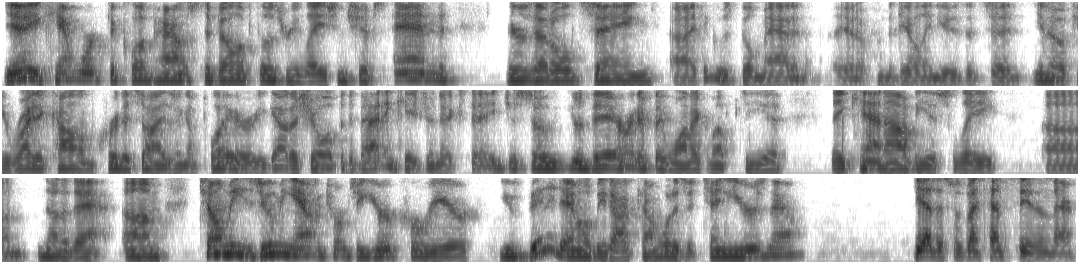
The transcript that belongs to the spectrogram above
yeah you can't work the clubhouse develop those relationships and there's that old saying, uh, I think it was Bill Madden, you know, from the Daily News that said, you know, if you write a column criticizing a player, you got to show up at the batting cage the next day just so you're there. And if they want to come up to you, they can. Obviously, um, none of that. Um, tell me, zooming out in terms of your career, you've been at MLB.com. What is it, 10 years now? Yeah, this was my 10th season there.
